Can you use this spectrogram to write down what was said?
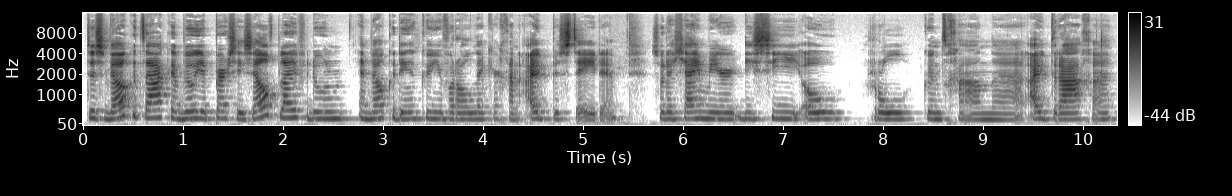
Dus welke taken wil je per se zelf blijven doen en welke dingen kun je vooral lekker gaan uitbesteden, zodat jij meer die CEO-rol kunt gaan uh, uitdragen.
